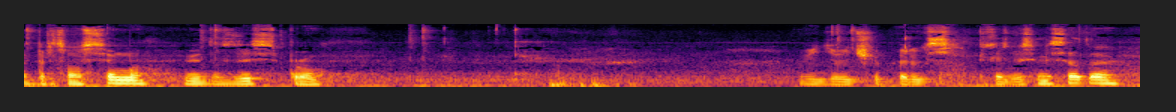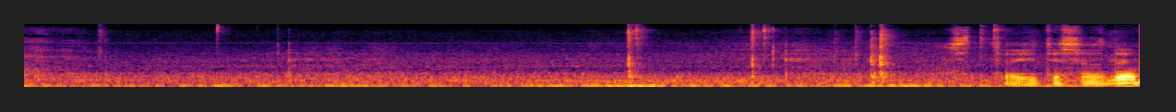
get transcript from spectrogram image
Операционная система Windows 10 Pro. Видеочип RX 580. Стоит SSD.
